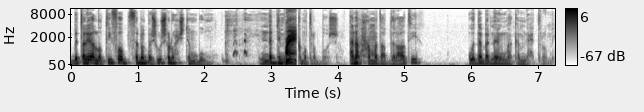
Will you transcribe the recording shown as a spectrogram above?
بطريقة لطيفة وبابتسامه بشوشة روح اشتم ابن منك ما ترباش. أنا محمد عبد العاطي وده برنامج مع كامل احترامي.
